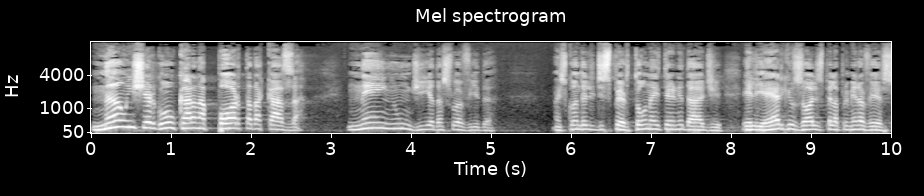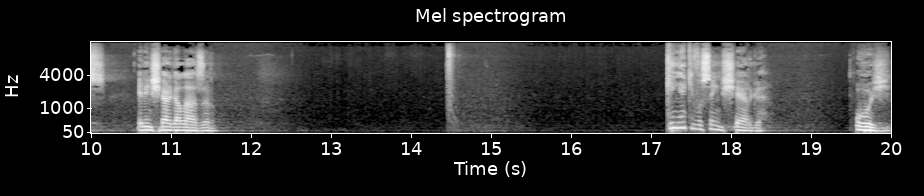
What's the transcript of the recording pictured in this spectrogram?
Não enxergou o cara na porta da casa, nenhum dia da sua vida. Mas quando ele despertou na eternidade, ele ergue os olhos pela primeira vez, ele enxerga Lázaro. Quem é que você enxerga hoje?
